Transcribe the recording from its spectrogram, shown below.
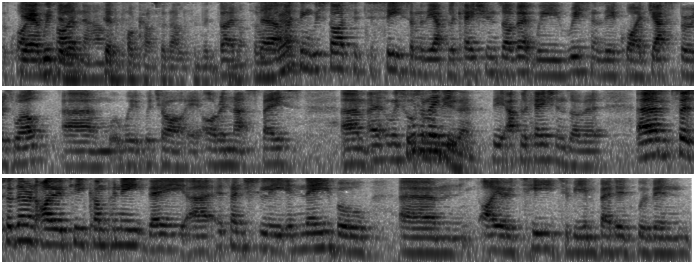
for quite yeah, some time a, now. did a podcast with Alison Vincent. But uh. I think we started to see some of the applications of it. We recently acquired Jasper as well, um, w- which are are in that space. Um, and we saw What do some they of the, do then? the applications of it. Um, so, so they're an IoT company. They uh, essentially enable um, IoT to be embedded within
